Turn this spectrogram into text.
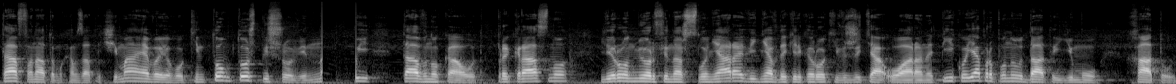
та фанатом Хамзата Чимаєва, його кінтом. Тож пішов він нахуй та в нокаут. Прекрасно. Лірон Мьорфі, наш слоняра, відняв декілька років життя у Арана Піко. Я пропоную дати йому хату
